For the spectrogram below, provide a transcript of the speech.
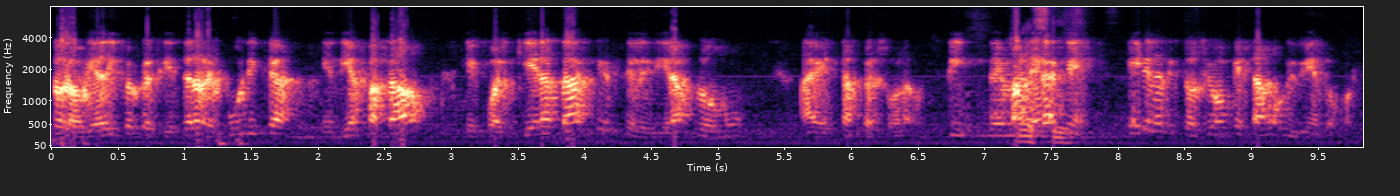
lo habría dicho el presidente de la República en días pasados, que cualquier ataque se le diera plomo a estas personas. De manera que esa es la situación que estamos viviendo, Jorge.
